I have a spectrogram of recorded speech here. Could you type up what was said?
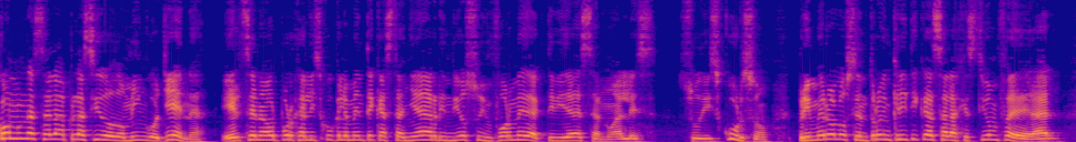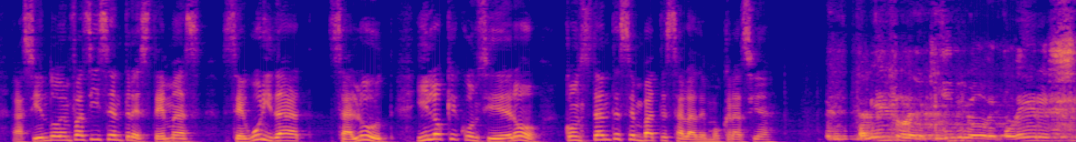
Con una sala Plácido Domingo llena, el senador por Jalisco Clemente Castañeda rindió su informe de actividades anuales. Su discurso primero lo centró en críticas a la gestión federal, haciendo énfasis en tres temas seguridad, salud y lo que consideró constantes embates a la democracia. El del equilibrio de poderes,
